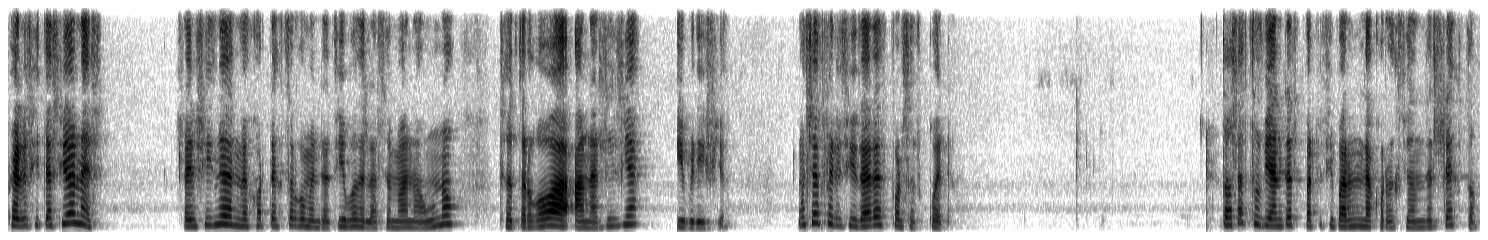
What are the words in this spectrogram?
¡Felicitaciones! La insignia del mejor texto argumentativo de la semana 1 se otorgó a Ana Lidia y Bricio. Muchas felicidades por su escuela. Dos estudiantes participaron en la corrección del texto.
